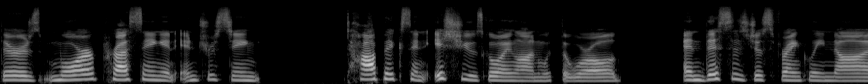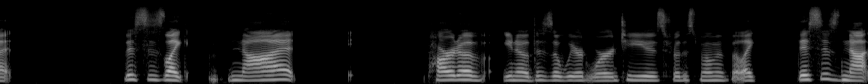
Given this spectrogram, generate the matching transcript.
there's more pressing and interesting topics and issues going on with the world and this is just frankly not this is like not part of you know this is a weird word to use for this moment but like this is not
